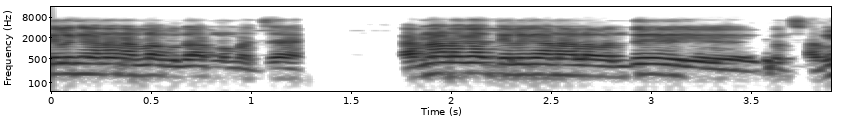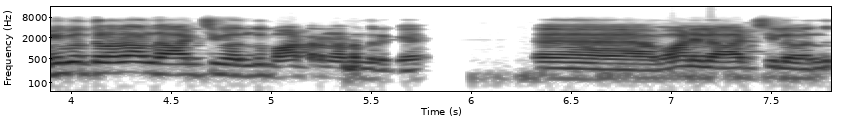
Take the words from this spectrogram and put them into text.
தெலுங்கானா நல்ல உதாரணம் வச்ச கர்நாடகா தெலுங்கானால வந்து சமீபத்துலதான் அந்த ஆட்சி வந்து மாற்றம் நடந்திருக்கு. மாநில ஆட்சியில வந்து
